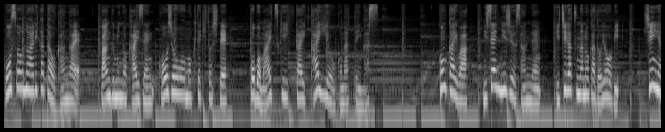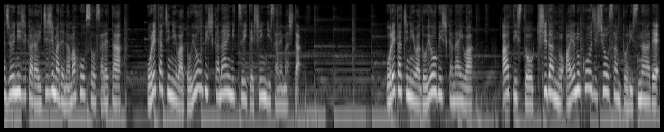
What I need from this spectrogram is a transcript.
放送のあり方を考え番組の改善向上を目的としてほぼ毎月1回会議を行っています今回は2023年1月7日土曜日深夜12時から1時まで生放送された「俺たちには土曜日しかない」について審議されました。俺たちには土曜日しかないはアーティスト騎士団の綾小路翔さんとリスナーで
